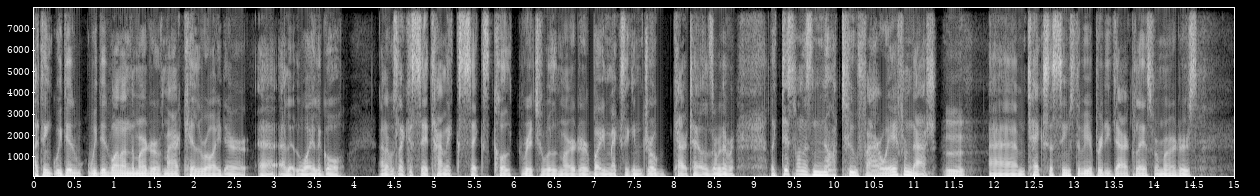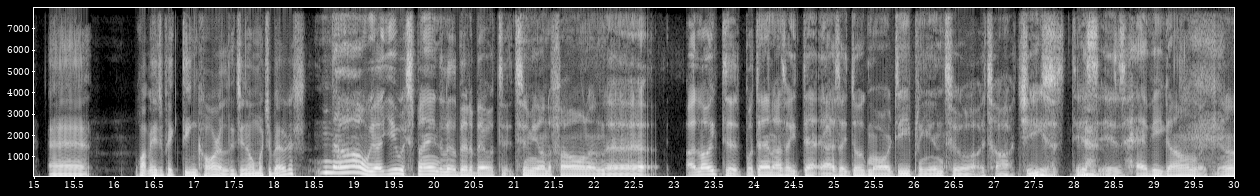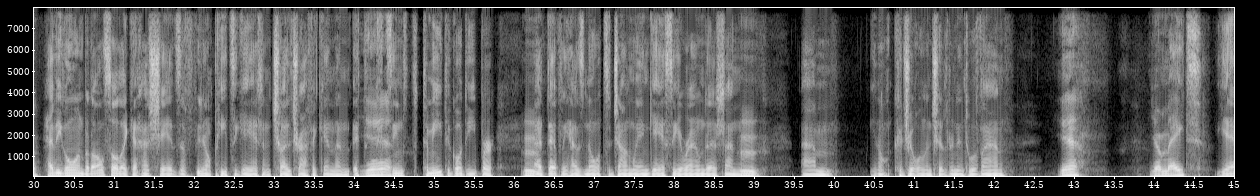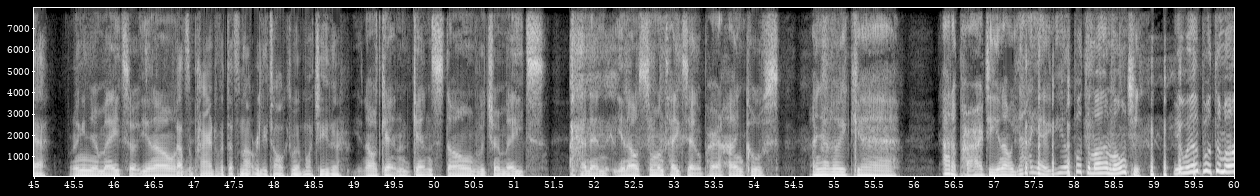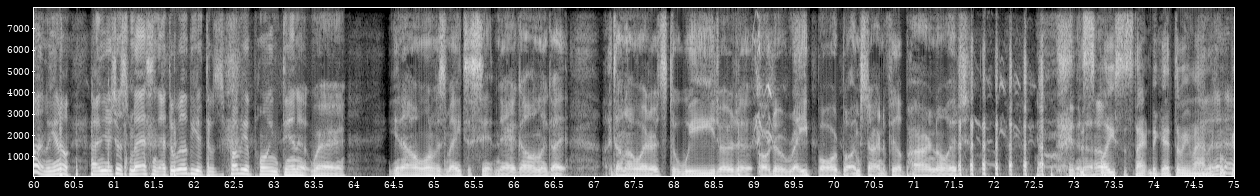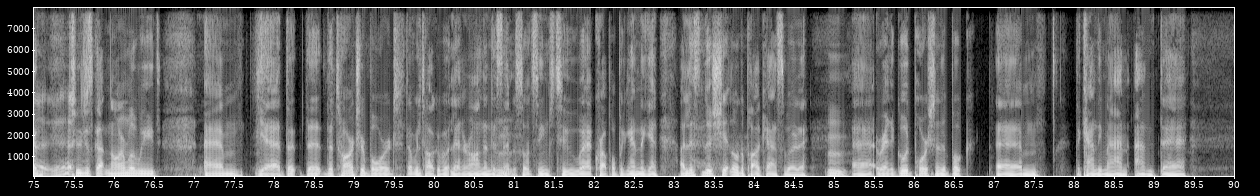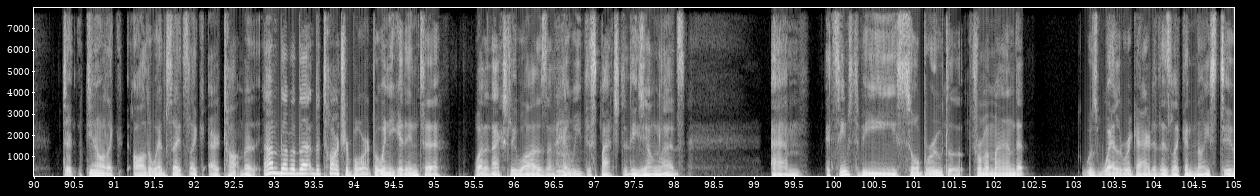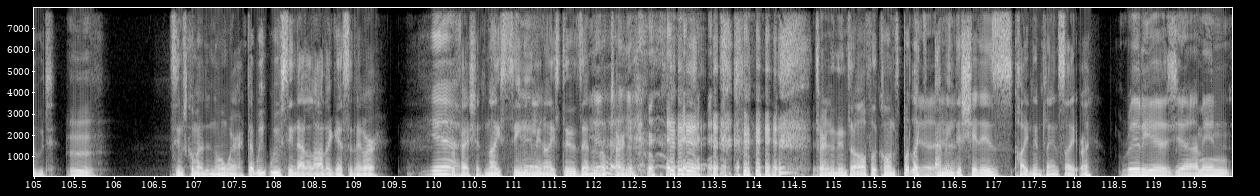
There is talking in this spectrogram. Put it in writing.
I think we did we did one on the murder of Mark Kilroy there uh, a little while ago, and it was like a satanic sex cult ritual murder by Mexican drug cartels or whatever. Like this one is not too far away from that. Um, Texas seems to be a pretty dark place for murders. Uh, what made you pick Dean Corll? Did you know much about it? No, you explained a little bit about it to me on the phone, and uh, I liked it. But then, as I de- as I dug more deeply into it, I thought, Jesus, this Yeah. is heavy going. Like you know, Heavy going, but also like it has shades of you know Pizzagate and child trafficking, and it, Yeah. it seems to me to go deeper. Uh, it definitely has notes of John Wayne Gacy around it, and um, you know, cajoling children into a van. yeah, your mate. Yeah, bringing your mates, you know, that's a part of it that's not really talked about much either. you know, getting getting stoned with your mates, and then you know someone takes out a pair of handcuffs, and you're like. Uh, at a party, you know, yeah, yeah, you'll put them on, won't you? You will put them on, you know, and you're just messing. There will be, there's probably a point in it where, you know, one of his mates is sitting there going like, I, I don't know whether it's the weed or the or the rape board, but I'm starting to feel paranoid. You the spice is starting to get to me, man. I fucking yeah. she just got normal weed. Um, yeah, the, the the torture board that we'll talk about later on in this episode seems to uh, crop up again and again. I listened to a shitload of podcasts about it. Hmm. Uh, I read a good portion of the book, um, The Candyman, and uh, you know, like all the websites like are talking about and blah blah blah the torture board, but when you get into what it actually was and Hmm. how he dispatched to these young lads, um, it seems to be so brutal from a man that was well regarded as like a nice dude. Mm. It seems to come out of nowhere. That we we've seen that a lot, I guess, in our Yeah. profession. Nice, seemingly Yeah. nice dudes ending up Yeah, turning turning into awful cons. But like, I mean, this shit is hiding in plain sight, right? Really is, yeah. I mean,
